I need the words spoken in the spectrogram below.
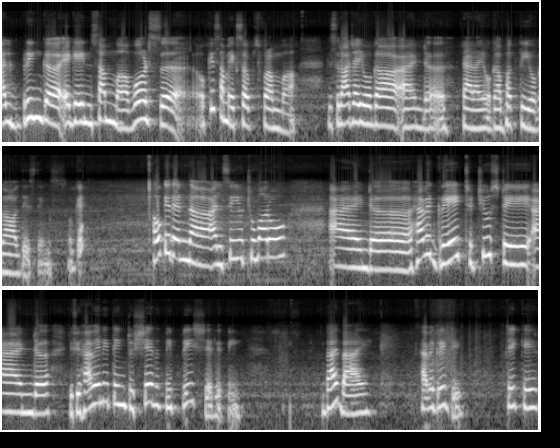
i'll bring uh, again some uh, words uh, okay some excerpts from uh, this raja yoga and uh, Jnana yoga bhakti yoga all these things okay? Okay then uh, i'll see you tomorrow and uh, have a great tuesday and if you have anything to share with me please share with me. Bye bye have a great day. Take care.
